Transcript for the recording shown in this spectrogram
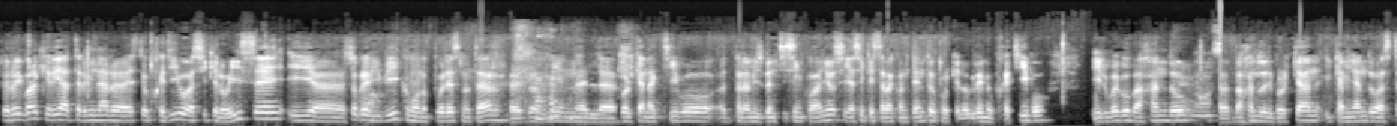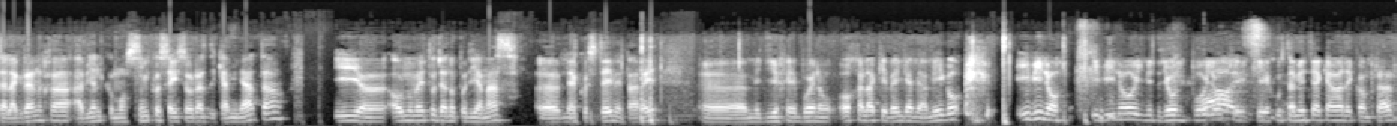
pero igual quería terminar eh, este objetivo, así que lo hice y uh, sobreviví, como lo puedes notar. Uh, dormí en el volcán activo para mis 25 años y así que estaba contento porque logré mi objetivo. Y luego bajando, bajando del volcán y caminando hasta la granja, habían como 5 o 6 horas de caminata. Y a un momento ya no podía más, me acosté, me paré, me dije, bueno, ojalá que venga mi amigo. y vino, y vino y me dio un pollo que, que justamente acaba de comprar.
